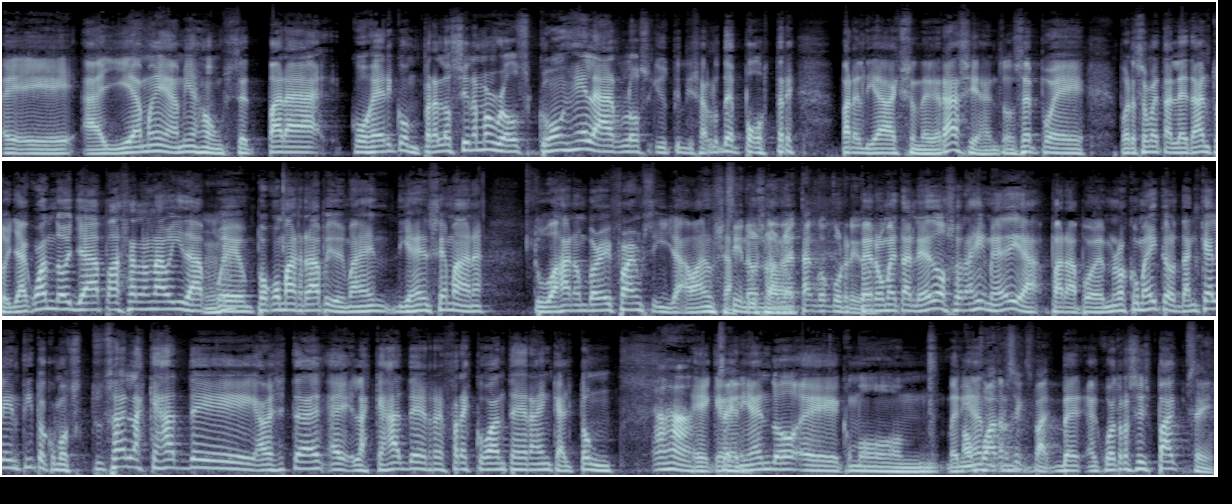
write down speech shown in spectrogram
eh, allí a Miami, a Homestead, para coger y comprar los cinnamon rolls, congelarlos y utilizarlos de postre para el Día de Acción de Gracias. Entonces, pues, por eso me tardé tanto. Ya cuando ya pasa la Navidad, pues un poco más rápido y más en días en semana, tú vas a Numberry Farms y ya avanzas. Sí, no, no, no es tan concurrido. Pero me tardé dos horas y media para podérmelos comer y te los dan calientitos. Como tú sabes, las quejas de. A veces te dan. eh, las quejas de refresco antes eran en cartón. Ajá. eh, que Sí. venían do- eh, como. mm, Venían, cuatro six pack. ve- El 4 six pack. Sí.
